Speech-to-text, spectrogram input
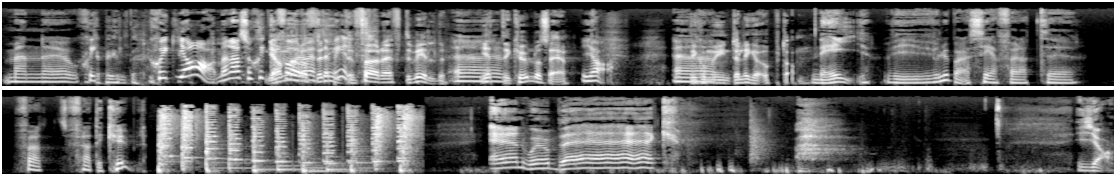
men uh, skick, bilder. skick, ja, men alltså skicka Ja, men före och efterbild. Före och efterbild. Eh, Jättekul att se. Ja. Vi Eh, kommer ju inte att lägga upp dem. Nej, vi vill ju bara se för att, eh, för att, för att det är kul. And we're back. Ja.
